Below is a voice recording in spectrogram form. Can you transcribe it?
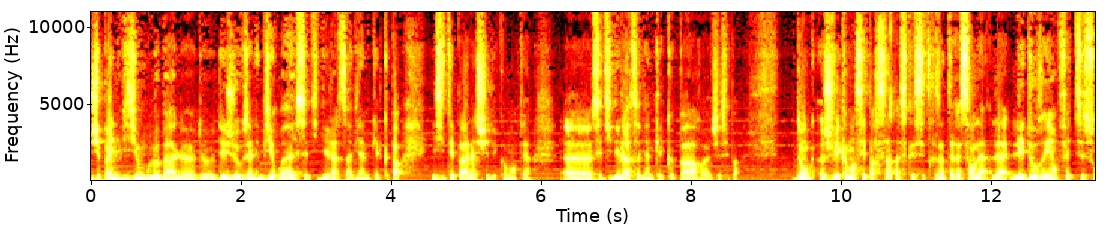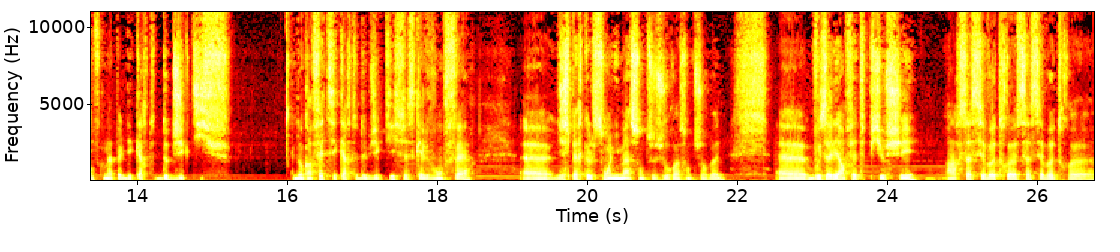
j'ai pas une vision globale de, des jeux. Vous allez me dire ouais, cette idée-là, ça vient de quelque part. N'hésitez pas à lâcher des commentaires. Euh, cette idée-là, ça vient de quelque part, euh, je sais pas. Donc, je vais commencer par ça parce que c'est très intéressant. La, les dorés, en fait, ce sont ce qu'on appelle des cartes d'objectifs. Donc, en fait, ces cartes d'objectifs, ce qu'elles vont faire, euh, j'espère que le son et l'image sont toujours sont toujours bonnes. Euh, vous allez en fait piocher. Alors ça c'est votre ça c'est votre euh,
